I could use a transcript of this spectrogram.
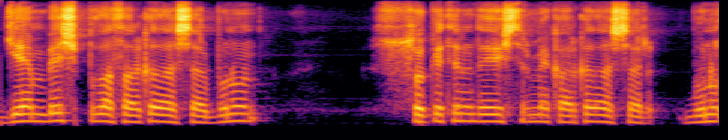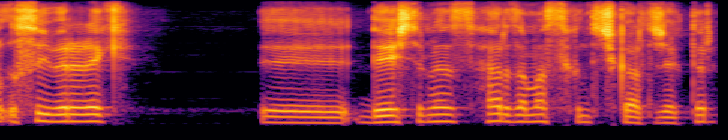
Gen 5 Plus arkadaşlar bunun soketini değiştirmek arkadaşlar bunu ısı vererek e, değiştirmeniz her zaman sıkıntı çıkartacaktır.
